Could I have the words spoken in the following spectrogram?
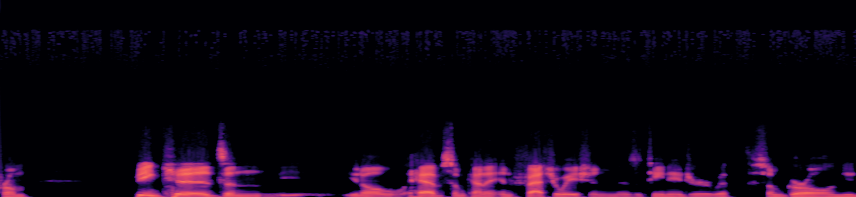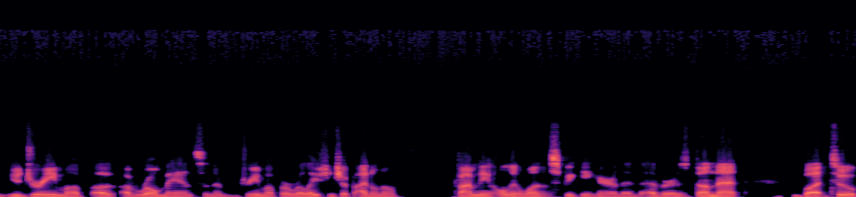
from being kids and, you know, have some kind of infatuation as a teenager with some girl and you, you dream up of, romance and a dream up a relationship. I don't know if I'm the only one speaking here that ever has done that but to a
